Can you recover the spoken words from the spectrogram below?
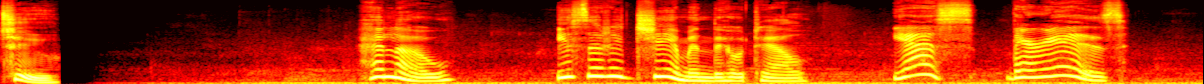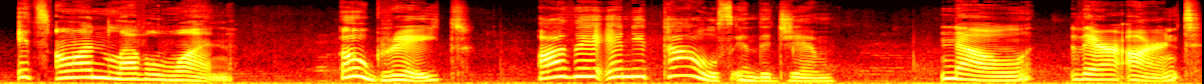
2, Hello. Is there a gym in the hotel? Yes, there is. It's on level one. Oh, great. Are there any towels in the gym? No, there aren't.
